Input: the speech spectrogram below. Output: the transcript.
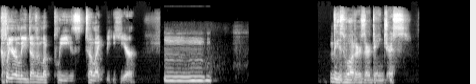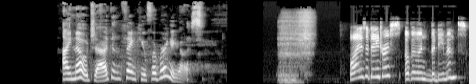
clearly doesn't look pleased to like be here. Mm, These waters are dangerous. I know, Jag, and thank you for bringing us. why is it dangerous? Other than the demons?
